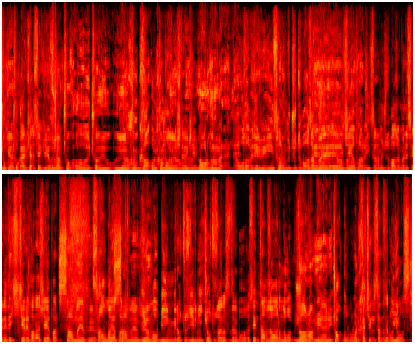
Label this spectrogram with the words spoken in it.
Çok, çok erken sevgiliyorsun. Hocam çok ıı, çok uyu- uyuyorum. Uykun, kal, uykun mu Uyuyorum, demek ki? Yorgunum herhalde. Ya olabilir bir insanın vücudu bazen Beden böyle e, şey yapar. İnsanın vücudu bazen böyle senede iki kere falan şey yapar. Salma yapıyor. Salma yapar. Salma yapıyor. 20, o 21 30 22 30 arasıdır bu. Senin tam zamanında olmuş. Normal mi yani? Çok normal. Onu kaçırırsan da sen uyumazsın.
